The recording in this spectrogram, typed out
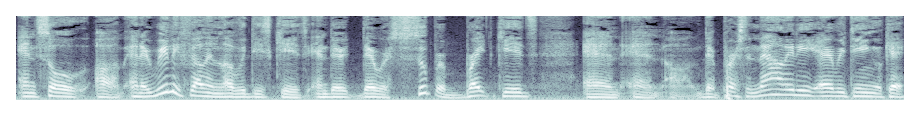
and so um, and I really fell in love with these kids, and they they were super bright kids, and and uh, their personality, everything. Okay,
